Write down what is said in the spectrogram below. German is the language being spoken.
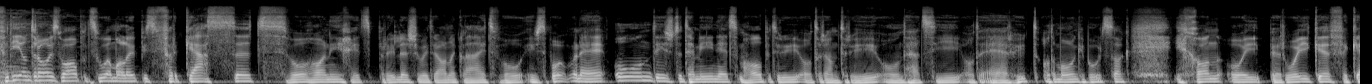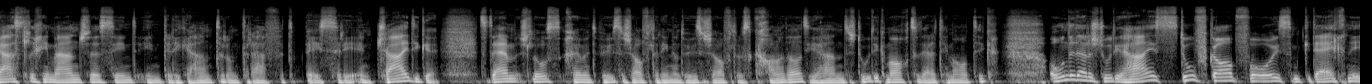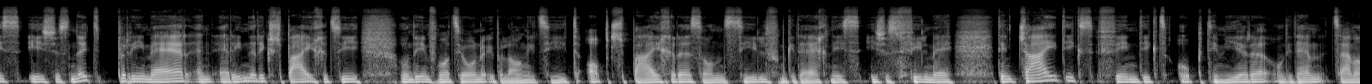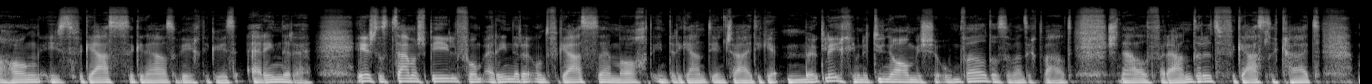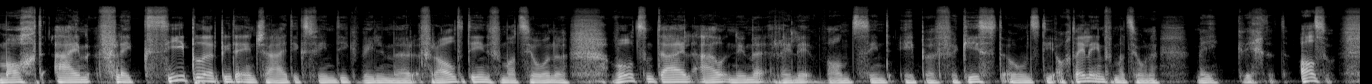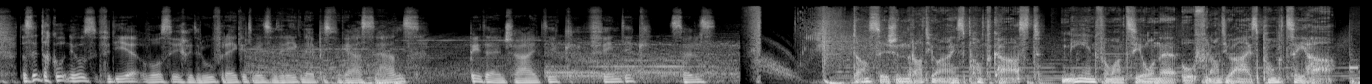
für die unter uns, die ab und zu mal etwas vergessen, wo habe ich jetzt die Brille schon wieder angelegt, wo ist das Portemonnaie und ist der Termin jetzt um halb drei oder um drei und hat sie oder er heute oder morgen Geburtstag. Ich kann euch beruhigen, vergessliche Menschen sind intelligenter und treffen bessere Entscheidungen. Zu dem Schluss kommen die Wissenschaftlerinnen und Wissenschaftler aus Kanada, die haben eine Studie gemacht zu dieser Thematik. Und in dieser Studie heisst, die Aufgabe von unserem Gedächtnis ist es nicht primär eine Erinnerung gespeichert sein und Informationen über lange Zeit abzuspeichern, sondern das Ziel des Gedächtnisses ist es vielmehr, die Entscheidungsfindung zu optimieren und in diesem Zusammenhang ist das Vergessen genauso wichtig wie das Erinnern. Erst das Zusammenspiel vom Erinnern und Vergessen macht intelligente Entscheidungen möglich in einem dynamischen Umfeld, also wenn sich die Welt schnell verändert. Vergesslichkeit macht einem flexibler bei der Entscheidungsfindung, weil man veraltete Informationen Informationen, die zum Teil auch nicht mehr relevant sind, eben vergisst und die aktuellen Informationen mehr gewichtet. Also, das sind doch gute News für die, die sich wieder aufregen, weil sie wieder irgendetwas vergessen haben. Bei der Entscheidung, finde ich, soll es das ist ein Radio 1 Podcast. Mehr Informationen auf radio1.ch.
